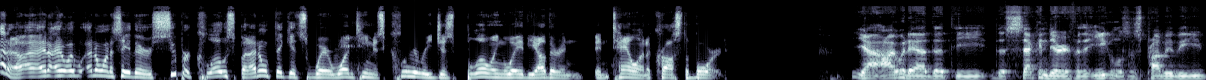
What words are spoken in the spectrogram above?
I don't know. I, I, I don't want to say they're super close, but I don't think it's where one team is clearly just blowing away the other in, in talent across the board. Yeah, I would add that the the secondary for the Eagles is probably the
